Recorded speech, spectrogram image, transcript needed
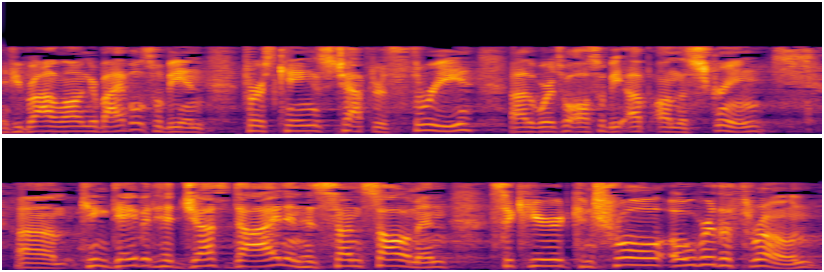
If you brought along your Bibles, we'll be in 1 Kings chapter 3. Uh, the words will also be up on the screen. Um, King David had just died and his son Solomon secured control over the throne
